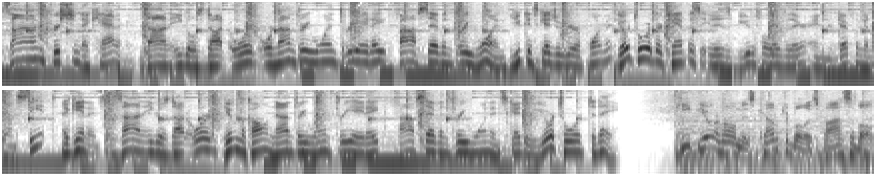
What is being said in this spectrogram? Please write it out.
Zion Christian Academy, ZionEagles.org, or 931 388 5731. You can schedule your appointment. Go tour their campus. It is beautiful over there, and you're definitely going to want to see it. Again, it's ZionEagles.org. Give them a call, 931 388 5731, and schedule your tour today. Keep your home as comfortable as possible.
